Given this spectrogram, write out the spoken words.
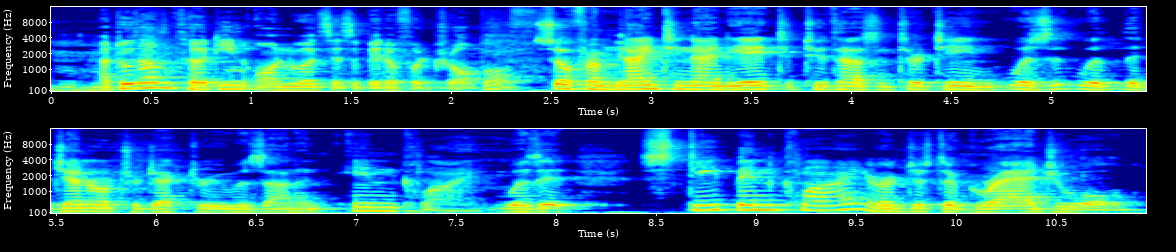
Mm-hmm. Now, 2013 onwards, is a bit of a drop off. So, from yeah. 1998 to 2013, was, was the general trajectory was on an incline? Was it steep incline or just a gradual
